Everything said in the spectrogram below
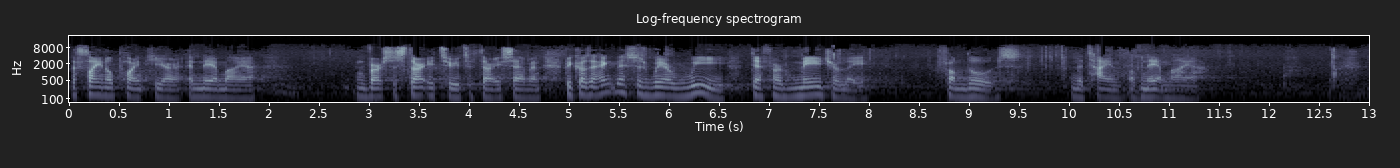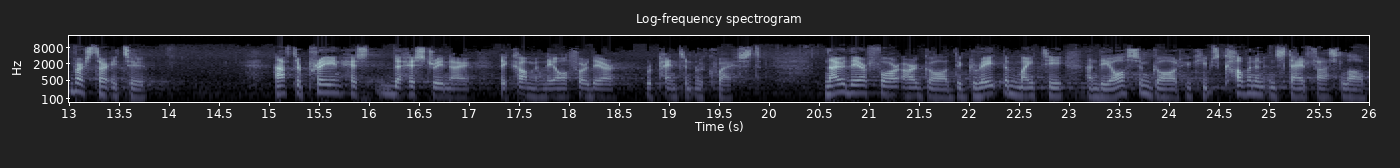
the final point here in Nehemiah, in verses 32 to 37, because I think this is where we differ majorly from those in the time of Nehemiah. Verse 32. After praying his, the history now, they come and they offer their repentant request. Now, therefore, our God, the great, the mighty, and the awesome God who keeps covenant and steadfast love,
